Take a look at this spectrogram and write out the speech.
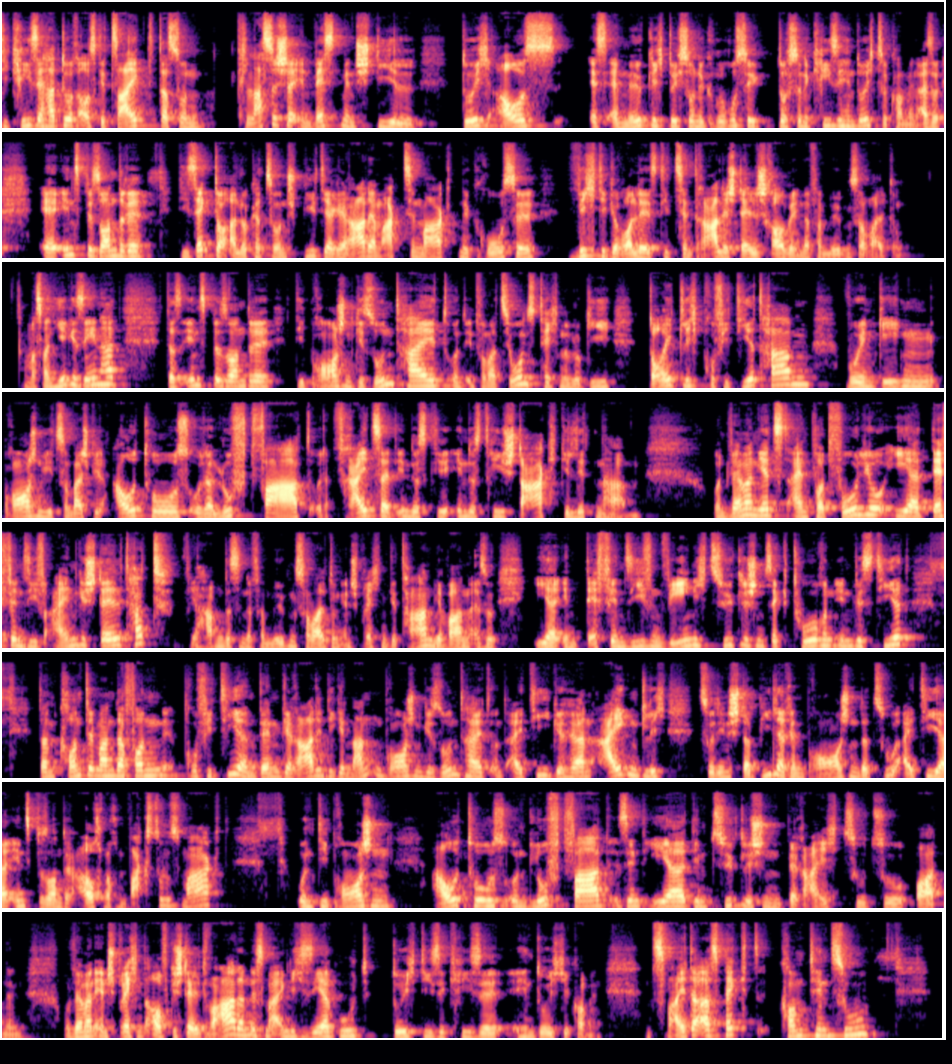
die Krise hat durchaus gezeigt, dass so ein klassischer Investmentstil durchaus es ermöglicht, durch so eine große, durch so eine Krise hindurchzukommen. Also äh, insbesondere die Sektorallokation spielt ja gerade im Aktienmarkt eine große, wichtige Rolle, ist die zentrale Stellschraube in der Vermögensverwaltung. Und was man hier gesehen hat, dass insbesondere die Branchen Gesundheit und Informationstechnologie deutlich profitiert haben, wohingegen Branchen wie zum Beispiel Autos oder Luftfahrt oder Freizeitindustrie Industrie stark gelitten haben. Und wenn man jetzt ein Portfolio eher defensiv eingestellt hat, wir haben das in der Vermögensverwaltung entsprechend getan, wir waren also eher in defensiven, wenig zyklischen Sektoren investiert, dann konnte man davon profitieren, denn gerade die genannten Branchen Gesundheit und IT gehören eigentlich zu den stabileren Branchen dazu. IT ja insbesondere auch noch ein Wachstumsmarkt und die Branchen Autos und Luftfahrt sind eher dem zyklischen Bereich zuzuordnen. Und wenn man entsprechend aufgestellt war, dann ist man eigentlich sehr gut durch diese Krise hindurchgekommen. Ein zweiter Aspekt kommt hinzu,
